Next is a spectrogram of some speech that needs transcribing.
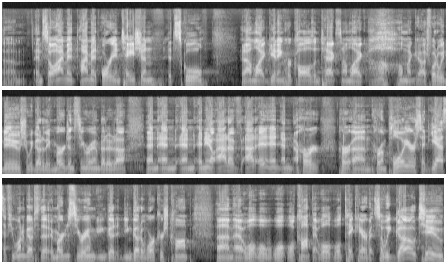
Um, and so I'm at, I'm at orientation at school, and I'm like getting her calls and texts, and I'm like, oh, oh, my gosh, what do we do? Should we go to the emergency room? Da da da. And and and and you know, out of out and and her her um, her employer said yes. If you want to go to the emergency room, you can go to, you can go to workers comp. Um, uh, we'll, we'll, we'll we'll comp it. We'll we'll take care of it. So we go to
